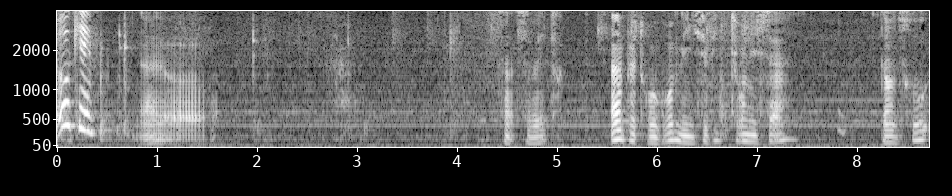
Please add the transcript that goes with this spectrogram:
Ok. Alors, ça, ça va être un peu trop gros, mais il suffit de tourner ça dans le trou.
